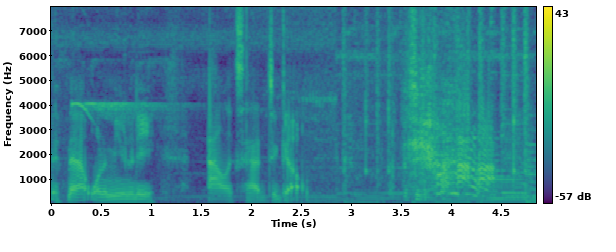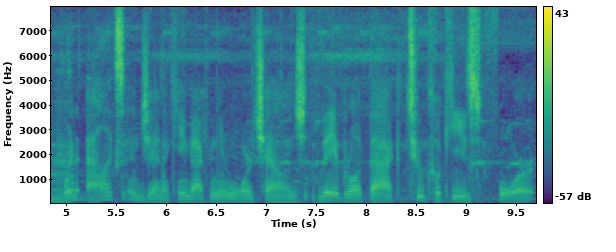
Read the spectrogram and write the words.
If Matt won immunity, Alex had to go. when Alex and Jenna came back from the reward challenge, they brought back two cookies for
